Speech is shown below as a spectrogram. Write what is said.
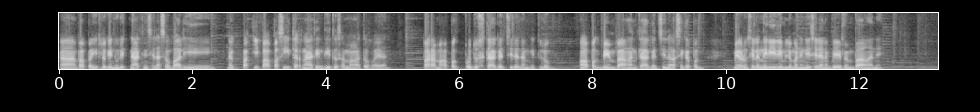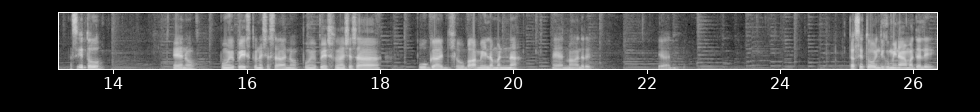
ah, papaitlogin ulit natin sila. So bali, nagpa, ipapasiter natin dito sa mga to. Ayan. Para makapag-produce kagad sila ng itlog. Makapagbembangan kagad sila. Kasi kapag meron silang nililimliman, hindi sila nagbebembangan eh. Tapos ito, ayan o, pumipesto na siya sa ano, pumipesto na siya sa pugad. So baka may laman na. Ayan mga dre. Ayan. Tapos ito, hindi ko minamadali.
